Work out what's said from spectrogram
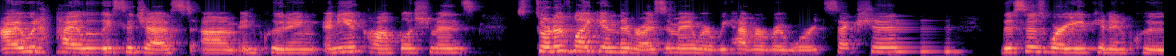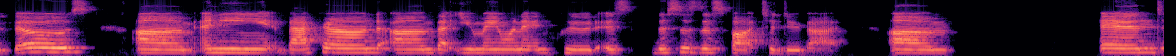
I would highly suggest um, including any accomplishments, sort of like in the resume where we have a reward section. This is where you can include those. Um, any background um, that you may want to include is this is the spot to do that. Um, and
